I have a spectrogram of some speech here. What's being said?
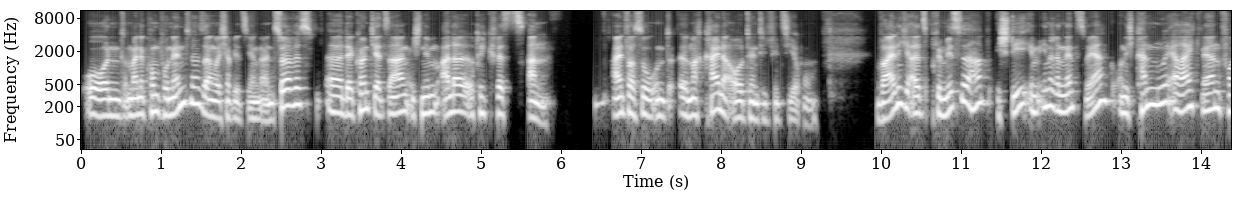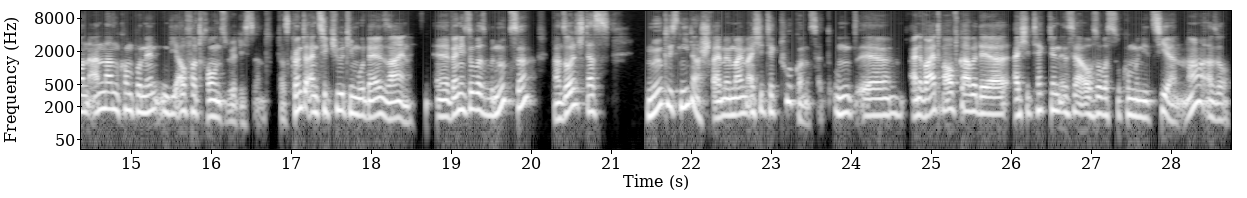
Und meine Komponente, sagen wir, ich habe jetzt irgendeinen Service, äh, der könnte jetzt sagen, ich nehme alle Requests an. Einfach so und äh, mache keine Authentifizierung. Weil ich als Prämisse habe, ich stehe im inneren Netzwerk und ich kann nur erreicht werden von anderen Komponenten, die auch vertrauenswürdig sind. Das könnte ein Security-Modell sein. Äh, wenn ich sowas benutze, dann sollte ich das möglichst niederschreiben in meinem Architekturkonzept. Und äh, eine weitere Aufgabe der Architektin ist ja auch sowas zu kommunizieren. Ne? Also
